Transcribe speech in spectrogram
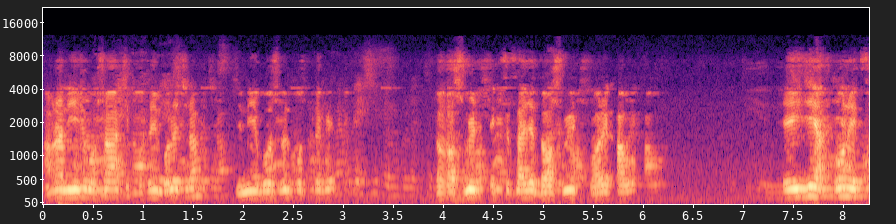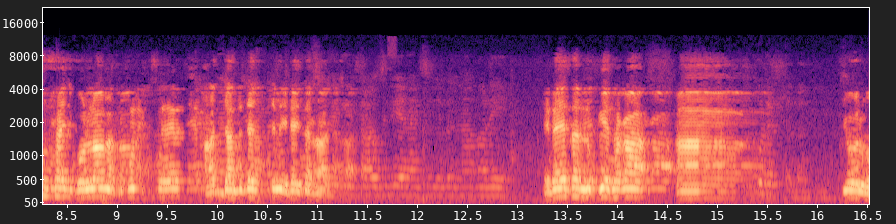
আমরা নিয়ে বসে আছি প্রথমে বলেছিলাম যে নিয়ে বসবেন প্রত্যেকে। দশ মিনিট এক্সারসাইজে দশ মিনিট পরে খাব। এই যে এখন এক্সারসাইজ করলাম এখন হাত জানতে চাচ্ছেন এটাই তার রাজ। এটাই তার লুকিয়ে থাকা আহ, কি বলব?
